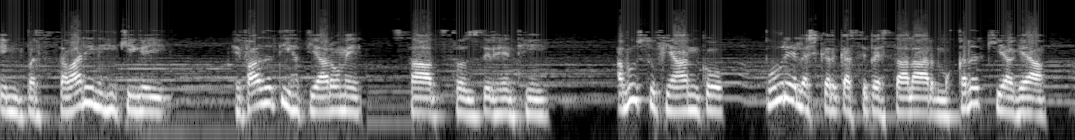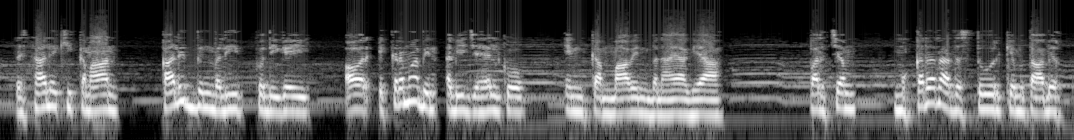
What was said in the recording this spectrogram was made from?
ان پر سواری نہیں کی گئی۔ حفاظتی ہتھیاروں میں سات سو زرہیں تھیں۔ ابو سفیان کو پورے لشکر کا سپہ سالار مقرر کیا گیا۔ رسالے کی کمان خالد بن ولید کو دی گئی اور اکرما بن ابی جہل کو ان کا معاون بنایا گیا۔ پرچم مقررہ دستور کے مطابق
